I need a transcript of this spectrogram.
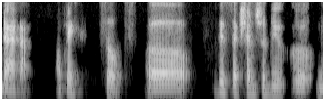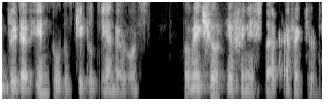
data. Okay, so uh, this section should be uh, completed in 250 to 300 words. So make sure you finish that effectively.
